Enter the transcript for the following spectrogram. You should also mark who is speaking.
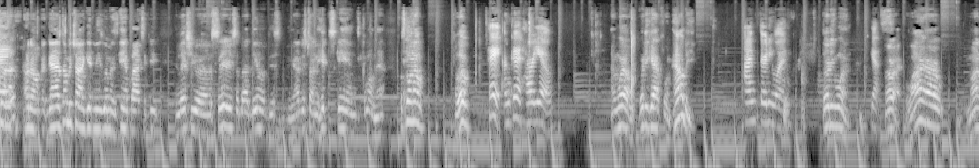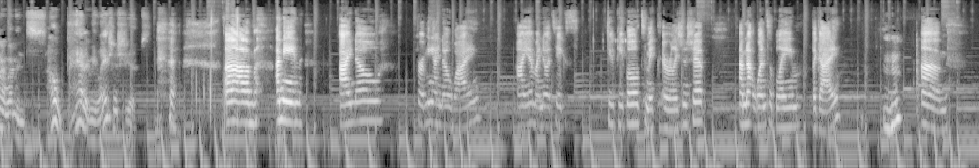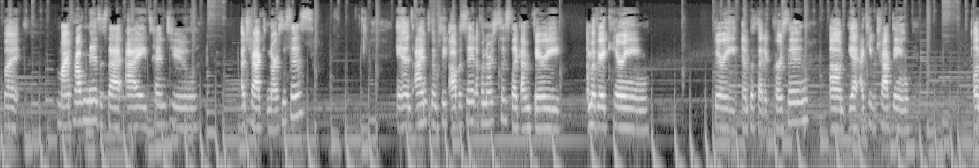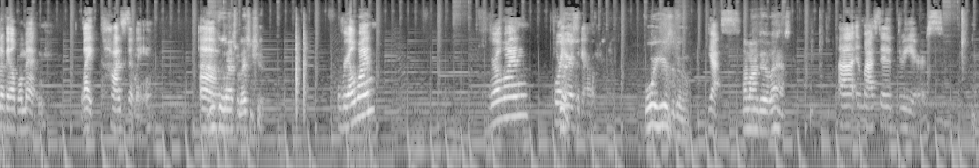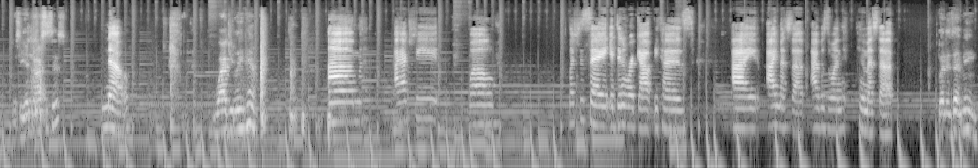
Speaker 1: To, hold on, guys. Don't be trying to get in these women's inbox if you, unless you are serious about dealing with this. I'm just trying to hit the scans. Come on now. What's going on? Hello.
Speaker 2: Hey, I'm good. How are you?
Speaker 1: I'm well. What do you got for me? How old are you?
Speaker 2: I'm 31.
Speaker 1: 31.
Speaker 2: Yes.
Speaker 1: All right. Why are modern women so bad at relationships?
Speaker 2: um, I mean, I know for me, I know why I am. I know it takes two people to make a relationship. I'm not one to blame the guy.
Speaker 1: Mm-hmm.
Speaker 2: Um, but my problem is is that I tend to attract narcissists. And I'm the complete opposite of a narcissist. Like I'm very I'm a very caring, very empathetic person. Um, yet I keep attracting unavailable men, like constantly.
Speaker 1: Um, When's your
Speaker 2: Um,
Speaker 1: last relationship?
Speaker 2: real one, real one, four
Speaker 1: Yes.
Speaker 2: years ago.
Speaker 1: Four years ago.
Speaker 2: Yes,
Speaker 1: How long did it last?
Speaker 2: uh, it lasted three years.
Speaker 1: Was he a narcissist?
Speaker 2: No,
Speaker 1: Why'd you leave him?
Speaker 2: um, I actually, well, let's just say it didn't work out because I I messed up. I was the one who messed up.
Speaker 1: What does that mean?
